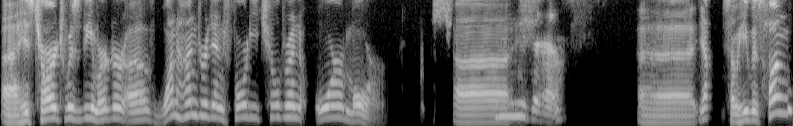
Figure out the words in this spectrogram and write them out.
Uh his charge was the murder of 140 children or more uh Jesus. uh, yep. So he was hung.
